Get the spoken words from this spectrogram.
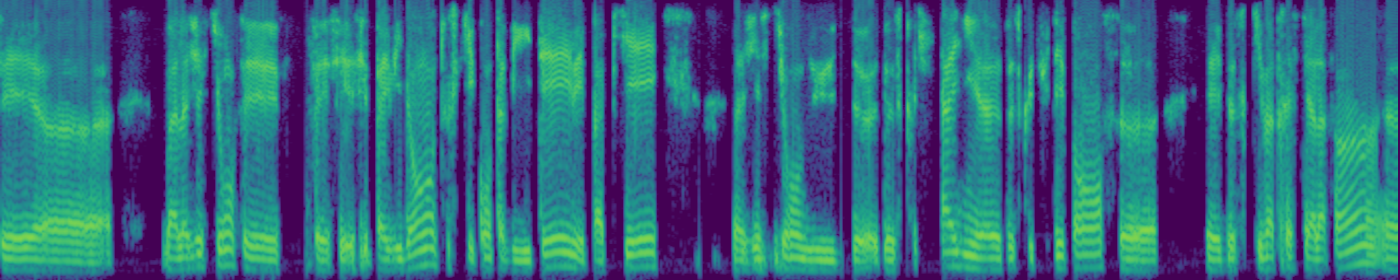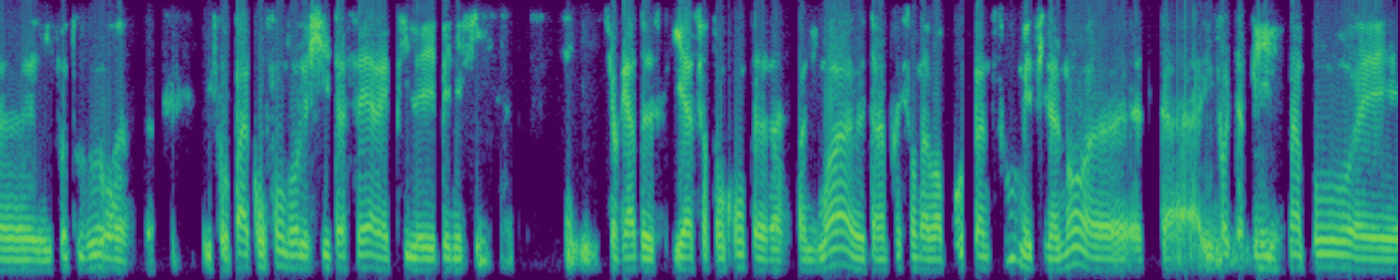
c'est euh, bah, la gestion, c'est c'est pas évident. Tout ce qui est comptabilité, les papiers, la gestion de, ce que tu gagnes, de ce que tu dépenses et de ce qui va te rester à la fin. il faut toujours, il faut pas confondre le chiffre d'affaires et puis les bénéfices si tu regardes ce qu'il y a sur ton compte euh, à la fin du mois, euh, tu as l'impression d'avoir beaucoup plein de sous, mais finalement, euh, une fois que tu as payé l'impôt et,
